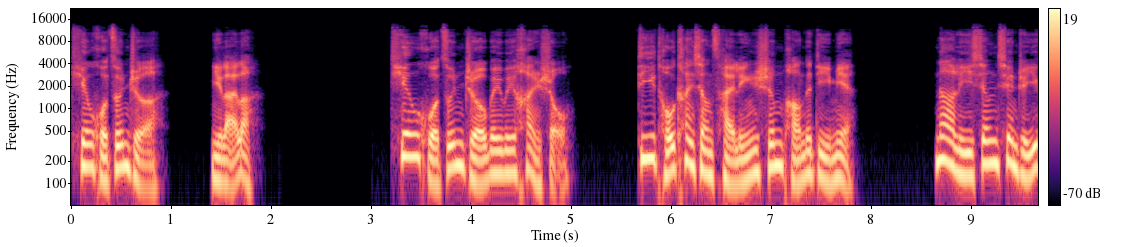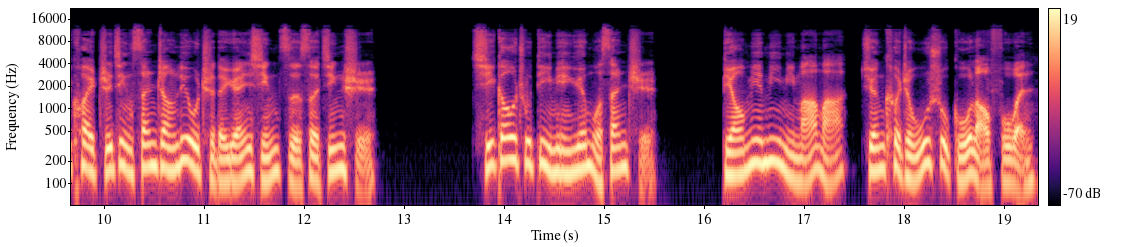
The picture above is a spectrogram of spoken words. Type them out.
天火尊者，你来了。天火尊者微微颔首。低头看向彩铃身旁的地面，那里镶嵌着一块直径三丈六尺的圆形紫色晶石，其高出地面约莫三尺，表面密密麻麻镌刻着无数古老符文。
